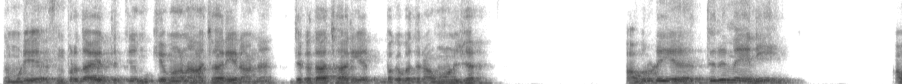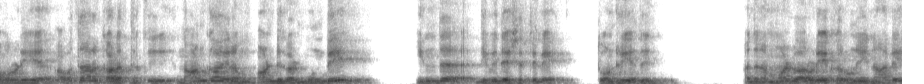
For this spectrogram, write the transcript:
நம்முடைய சம்பிரதாயத்துக்கு முக்கியமான ஆச்சாரியரான ஜெகதாச்சாரியர் பகவத் ராமானுஜர் அவருடைய திருமேனி அவருடைய அவதார காலத்துக்கு நான்காயிரம் ஆண்டுகள் முன்பே இந்த திவிதேசத்திலே தோன்றியது. அது நம்மாழ்வாருடைய கருணையினாலே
